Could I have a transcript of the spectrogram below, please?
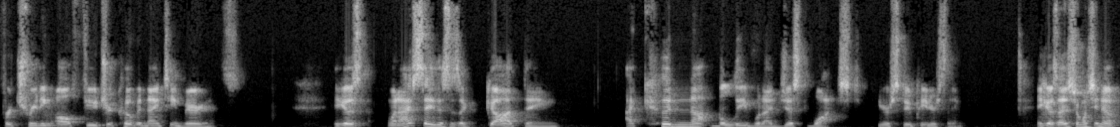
for treating all future COVID 19 variants. He goes, When I say this is a God thing, I could not believe what I just watched, your Stu Peters thing. He goes, I just want you to know,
